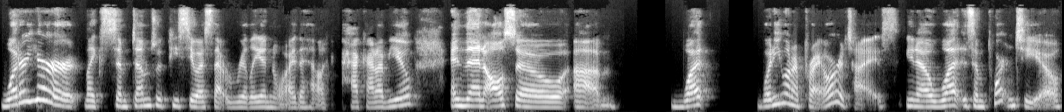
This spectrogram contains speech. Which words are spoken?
what are your like symptoms with pcos that really annoy the heck, heck out of you? And then also um, what what do you want to prioritize? You know what is important to you?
